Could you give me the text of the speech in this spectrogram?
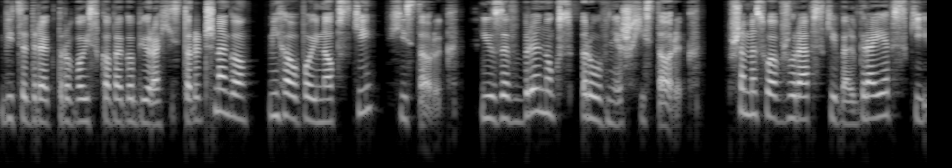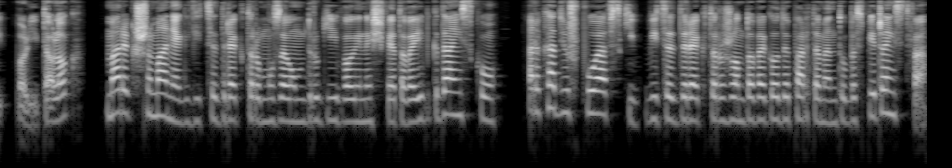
wicedyrektor Wojskowego Biura Historycznego, Michał Wojnowski, historyk, Józef Brynuks, również historyk, Przemysław Żurawski-Welgrajewski, politolog, Marek Szymaniak, wicedyrektor Muzeum II Wojny Światowej w Gdańsku, Arkadiusz Puławski, wicedyrektor Rządowego Departamentu Bezpieczeństwa,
